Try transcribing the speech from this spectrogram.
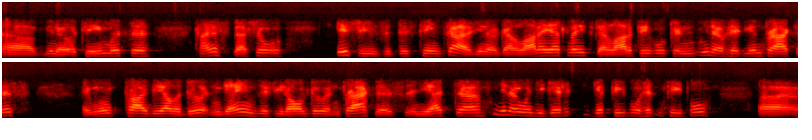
uh, you know a team with the kind of special issues that this team's got. You know, got a lot of athletes, got a lot of people can you know hit you in practice they won't probably be able to do it in games if you don't do it in practice. And yet, uh, you know, when you get get people hitting people, uh,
